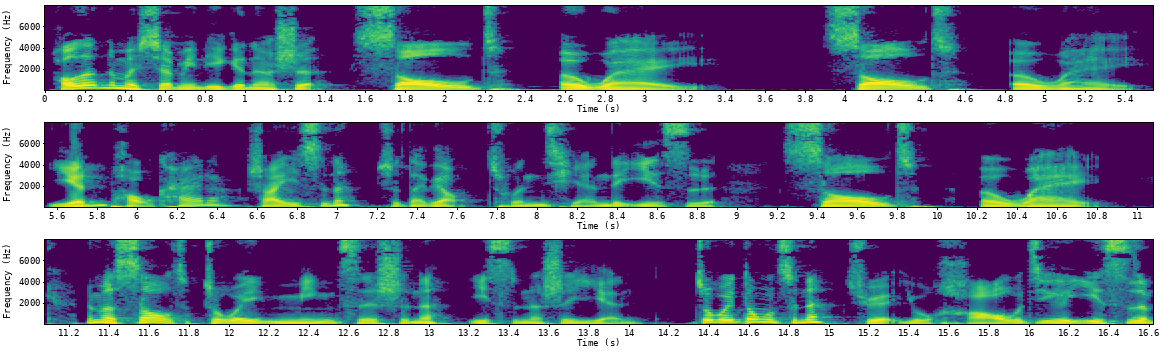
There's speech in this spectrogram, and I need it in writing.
好的，那么下面一个呢是 salt away。salt away，盐跑开了，啥意思呢？是代表存钱的意思。salt away。那么 salt 作为名词时呢，意思呢是盐。作为动词呢，却有好几个意思，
